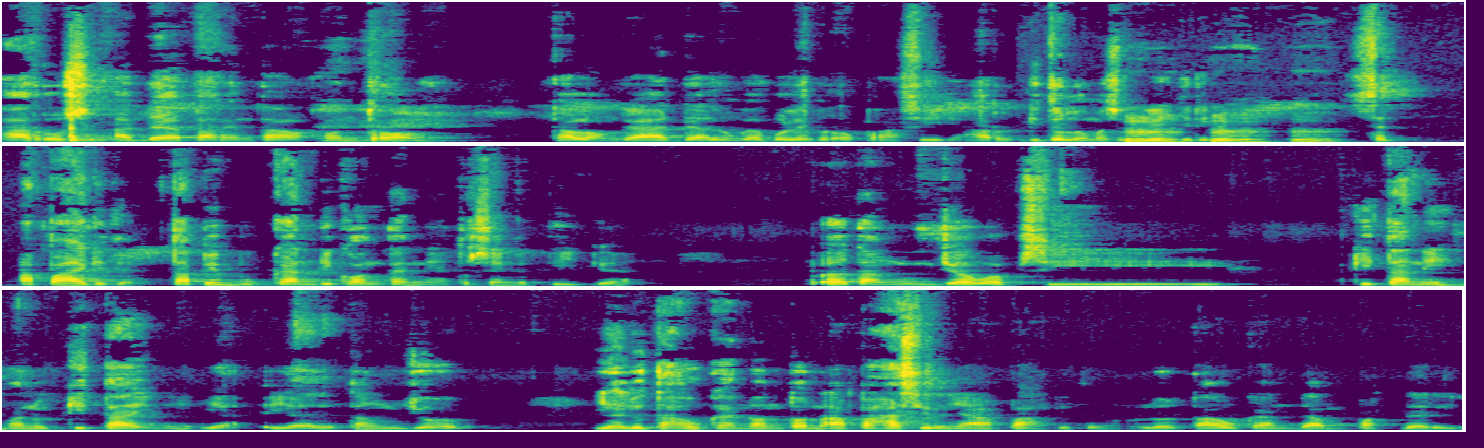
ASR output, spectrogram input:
harus ada parental control. Kalau nggak ada, lu nggak boleh beroperasi. Harus gitu loh maksud gue. Hmm, Jadi hmm, hmm. Set, apa gitu. Tapi bukan di kontennya. Terus yang ketiga uh, tanggung jawab si kita nih, manut kita ini ya ya tanggung jawab. Ya lu tahu kan nonton apa hasilnya apa gitu. Lu tahu kan dampak dari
